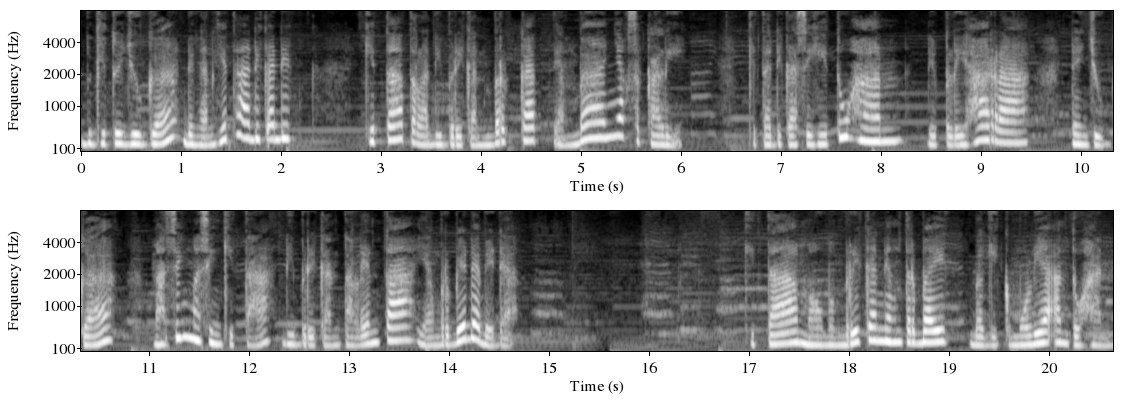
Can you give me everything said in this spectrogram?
Begitu juga dengan kita adik-adik. Kita telah diberikan berkat yang banyak sekali. Kita dikasihi Tuhan, dipelihara, dan juga masing-masing kita diberikan talenta yang berbeda-beda. Kita mau memberikan yang terbaik bagi kemuliaan Tuhan,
